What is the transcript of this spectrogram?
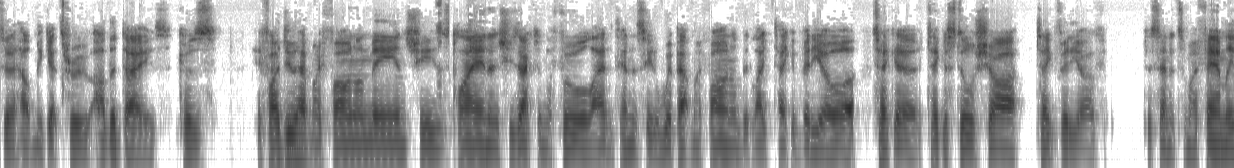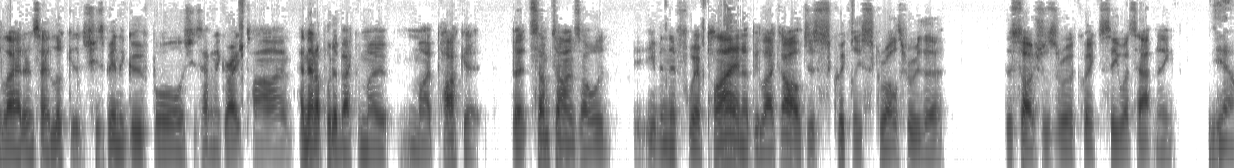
to help me get through other days. Because if I do have my phone on me and she's playing and she's acting the fool, I have a tendency to whip out my phone a bit like take a video or take a take a still shot, take video of, to send it to my family later and say, look, she's been a goofball, she's having a great time, and then I put it back in my my pocket. But sometimes I would, even if we're playing, I'd be like, oh, I'll just quickly scroll through the the socials real quick to see what's happening, Yeah,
